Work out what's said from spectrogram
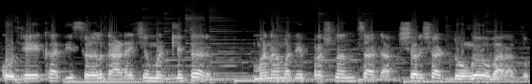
कोठे एखादी सहल काढायची म्हटली तर मनामध्ये प्रश्नांचा अक्षरशः डोंगर उभा राहतो.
